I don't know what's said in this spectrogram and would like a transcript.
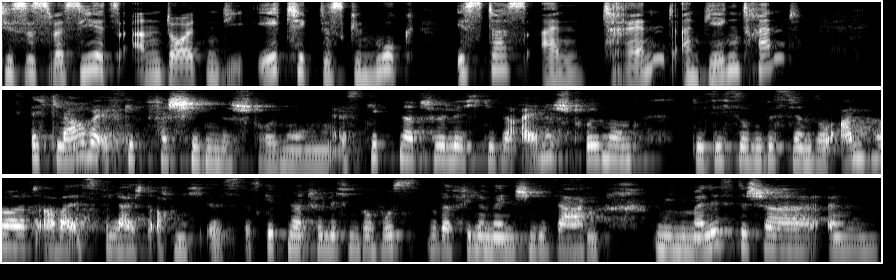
Dieses, was Sie jetzt andeuten, die Ethik des Genug, ist das ein Trend, ein Gegentrend? Ich glaube, es gibt verschiedene Strömungen. Es gibt natürlich diese eine Strömung, die sich so ein bisschen so anhört, aber es vielleicht auch nicht ist. Es gibt natürlich ein Bewusstsein oder viele Menschen, die sagen, minimalistischer, ähm,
